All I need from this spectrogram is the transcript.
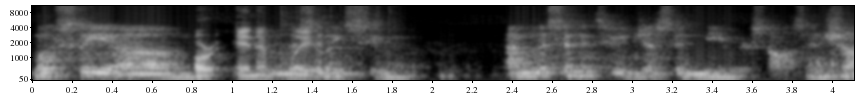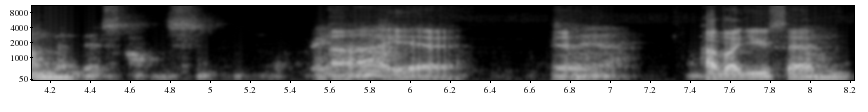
mostly um, or in a I'm playlist? Listening to, I'm listening to Justin Bieber songs and Shawn Mendes songs. Right ah, yeah. yeah, so, yeah. How about you, Sam? Um,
